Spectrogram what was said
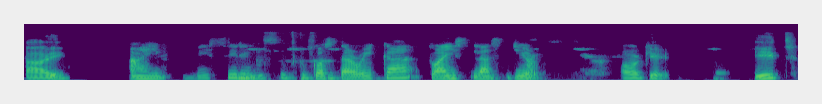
I I visited Costa Rica twice last year. Okay. It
